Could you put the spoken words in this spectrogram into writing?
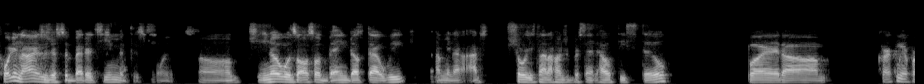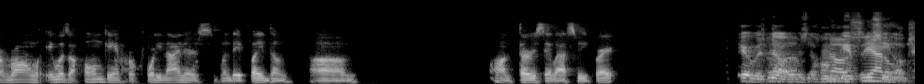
49ers are just a better team at this point. Um, Geno was also banged up that week. I mean, I, I'm sure he's not 100% healthy still, but um, correct me if I'm wrong, it was a home game for 49ers when they played them um, on Thursday last week, right? It was no, it was a Um, home no, game for Seattle. the Seahawks.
